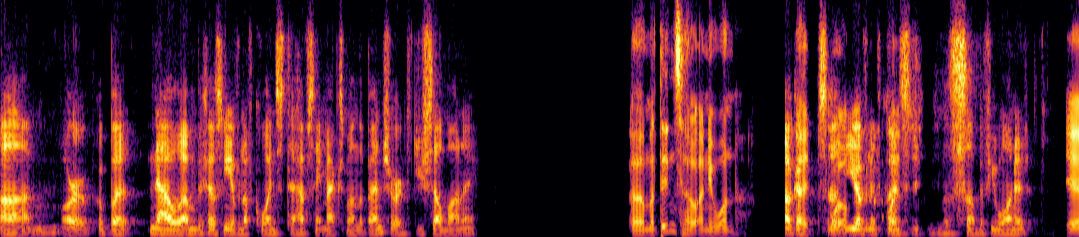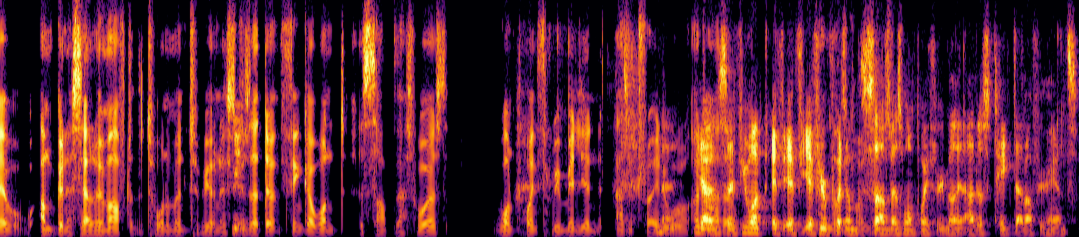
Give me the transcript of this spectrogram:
Um, or but now I'm guessing you have enough coins to have Saint Maximin on the bench, or did you sell Mane? Um, I didn't sell anyone. Okay, I, so well, you have enough coins I, to just a sub if you wanted. Yeah, I'm gonna sell him after the tournament, to be honest, because yeah. I don't think I want a sub that's worth 1.3 million as a tradable. No. Yeah, so if you want, if if, if you're putting him a sub as 1.3 million, I'll just take that off your hands.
